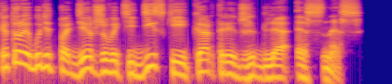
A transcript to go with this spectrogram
которая будет поддерживать и диски, и картриджи для SNES.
